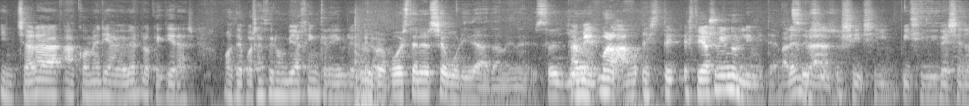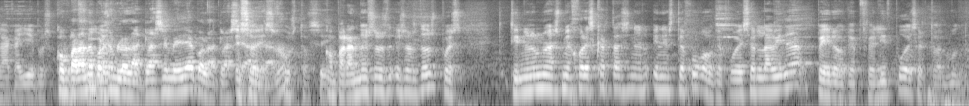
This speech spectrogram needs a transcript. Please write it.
hinchar a, a comer y a beber lo que quieras. O te puedes hacer un viaje increíble. Pero, Pero puedes tener seguridad también. ¿eh? Esto yo- también, bueno, a- estoy, estoy asumiendo un límite, ¿vale? En Sí, plan, sí, Si, si, y si vives en la calle, pues... Comparando, por ejemplo, la clase media con la clase Eso alta, es, ¿no? justo. Sí. Comparando esos, esos dos, pues tienen unas mejores cartas en, el- en este juego que puede ser la vida, pero que feliz puede ser todo el mundo.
